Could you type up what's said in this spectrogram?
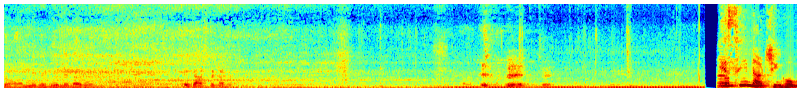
তো আপনি রেডি হলে ডাকবেন এই গাছটা কাটো। এসি নার্সিং হোম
